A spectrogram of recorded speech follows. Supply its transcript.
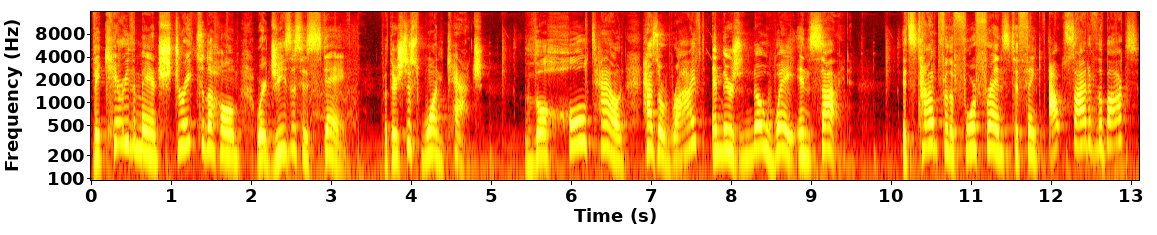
They carry the man straight to the home where Jesus is staying, but there's just one catch. The whole town has arrived and there's no way inside. It's time for the four friends to think outside of the box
